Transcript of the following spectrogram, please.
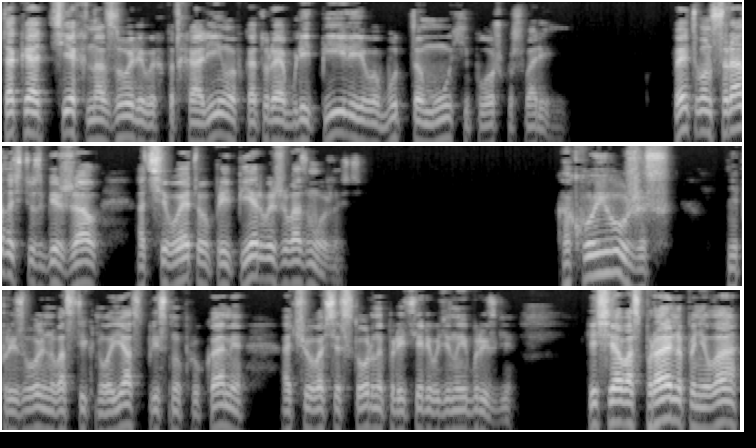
так и от тех назойливых подхалимов, которые облепили его, будто мухи, плошку с вареньем. Поэтому он с радостью сбежал от всего этого при первой же возможности. «Какой ужас!» — непроизвольно воскликнула я, сплеснув руками, отчего во все стороны полетели водяные брызги. Если я вас правильно поняла,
